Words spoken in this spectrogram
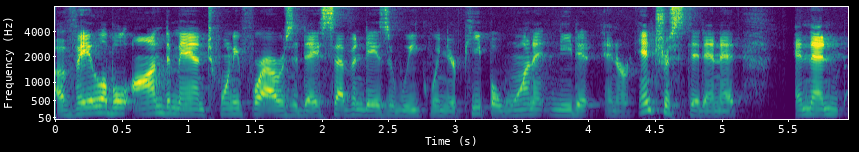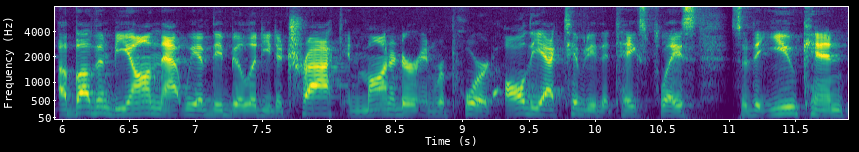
available on demand 24 hours a day, seven days a week when your people want it, need it, and are interested in it and then above and beyond that, we have the ability to track and monitor and report all the activity that takes place so that you can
